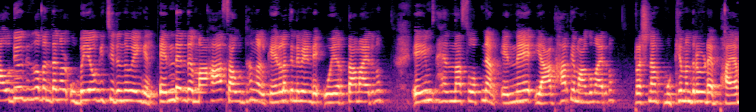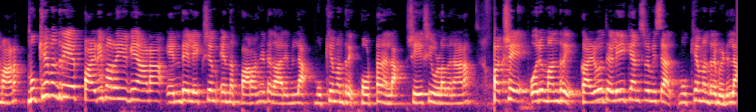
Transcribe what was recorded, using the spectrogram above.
ഔദ്യോഗിക ബന്ധങ്ങൾ ഉപയോഗിച്ചിരുന്നുവെങ്കിൽ എന്തെന്ത് മഹാസൗധങ്ങൾ കേരളത്തിന് വേണ്ടി ഉയർത്താമായിരുന്നു. എയിംസ് എന്ന സ്വപ്നം എന്നേ യാഥാർത്ഥ്യമാകുമായിരുന്നു. പ്രശ്നം മുഖ്യമന്ത്രിയുടെ ഭയമാണ്. മുഖ്യമന്ത്രിയെ പഴി പറയുകയാണ് എന്റെ ലക്ഷ്യം എന്ന് പറഞ്ഞിട്ട് കാര്യമില്ല. മുഖ്യമന്ത്രി പൊട്ടനല്ല ശേഷിയുള്ളവനാണ്. പക്ഷേ ഒരു മന്ത്രി കഴിവ് തെളിയിക്കാൻ ശ്രമിച്ചാൽ മുഖ്യമന്ത്രി വിടില്ല.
